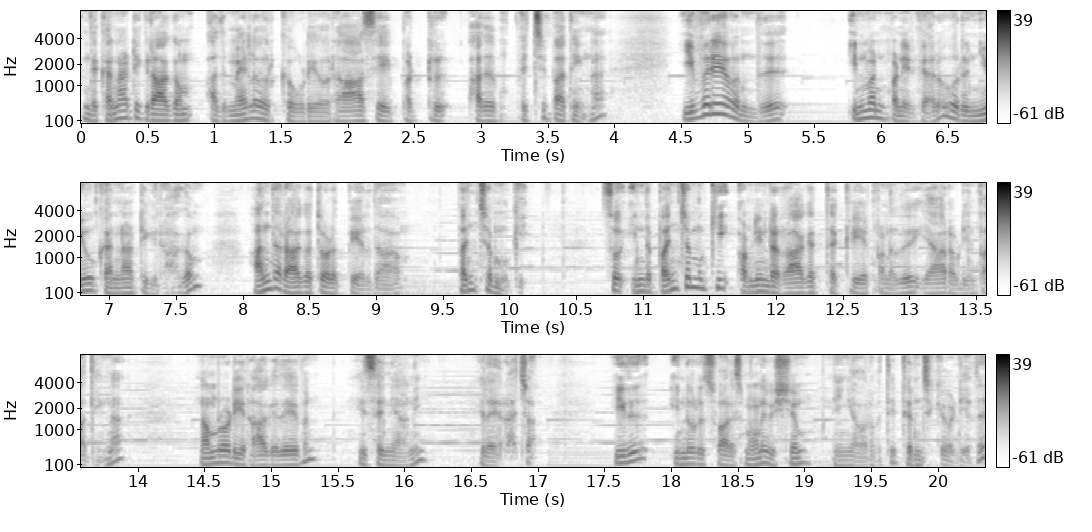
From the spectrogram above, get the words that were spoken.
இந்த கர்நாடிக் ராகம் அது மேலே இருக்கக்கூடிய ஒரு ஆசை பற்று அதை வச்சு பார்த்தீங்கன்னா இவரே வந்து இன்வென்ட் பண்ணியிருக்காரு ஒரு நியூ கர்நாடிக் ராகம். அந்த ராகத்தோட பேர் தான் பஞ்சமுகி. ஸோ இந்த பஞ்சமுகி அப்படின்ற ராகத்தை க்ரியேட் பண்ணது யார் அப்படின்னு பார்த்தீங்கன்னா நம்மளுடைய ராகதேவன் இசைஞானி இளையராஜா. இது இன்னொரு சுவாரஸ்யமான விஷயம். நீங்கள் அவரை பற்றி தெரிஞ்சுக்க வேண்டியது.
